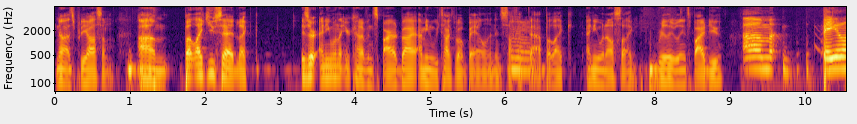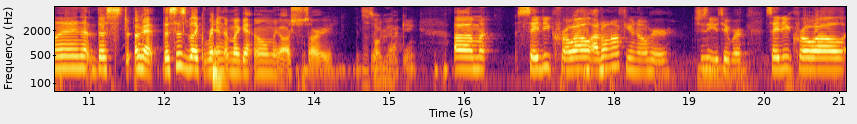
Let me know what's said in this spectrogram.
No, that's pretty awesome. Um, but like you said, like, is there anyone that you're kind of inspired by? I mean, we talked about Baylen and stuff Mhm. like that, but like anyone else that like really, really inspired you? Um, Baylen, the st- okay, this is like random again. Oh my gosh, sorry, it's That's like cracking. Um, Sadie Crowell. I don't know if you know her. She's a YouTuber. Sadie Crowell,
